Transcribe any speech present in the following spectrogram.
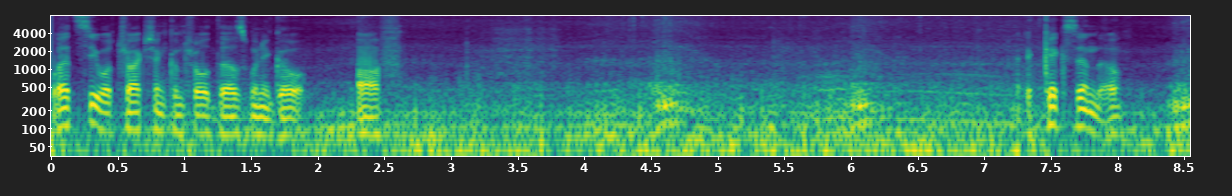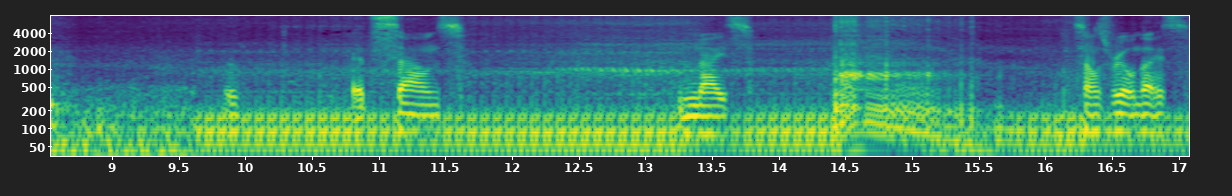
Let's see what traction control does when you go off. It kicks in though. It sounds nice. Sounds real nice.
